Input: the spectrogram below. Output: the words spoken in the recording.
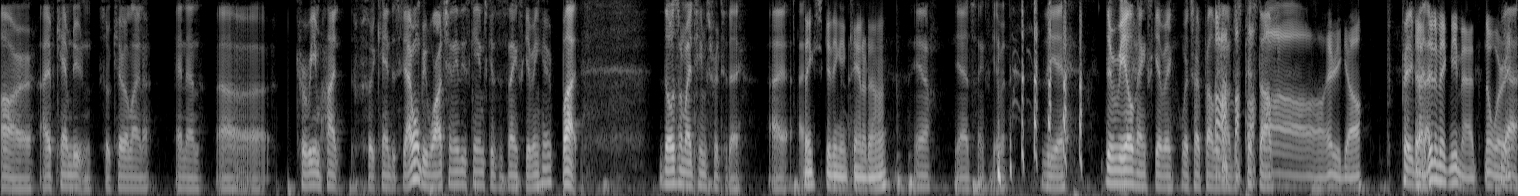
are I have Cam Newton, so Carolina, and then uh, Kareem Hunt, so Kansas City. I won't be watching any of these games because it's Thanksgiving here, but those are my teams for today. I, I Thanksgiving in Canada, huh? Yeah, yeah, it's Thanksgiving. the uh, the real Thanksgiving, which I probably now just pissed off. Oh, there you go. Pretty bad. Yeah, didn't make me mad. No worry. Yeah,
